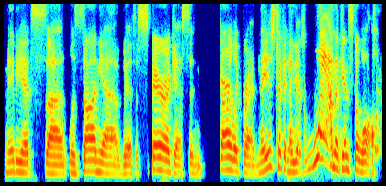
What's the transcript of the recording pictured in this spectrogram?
Maybe it's uh, lasagna with asparagus and garlic bread, and they just took it and they just wham against the wall,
